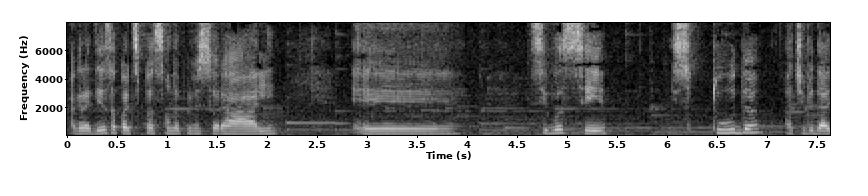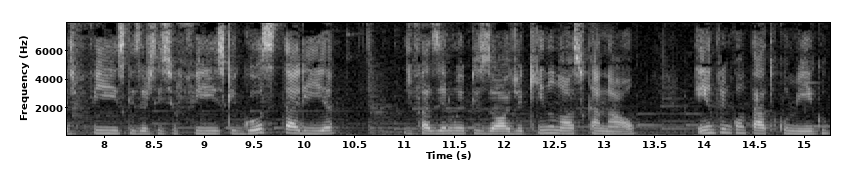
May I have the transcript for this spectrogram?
agradeço a participação da professora Ali. É, se você estuda atividade física, exercício físico e gostaria de fazer um episódio aqui no nosso canal, entre em contato comigo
